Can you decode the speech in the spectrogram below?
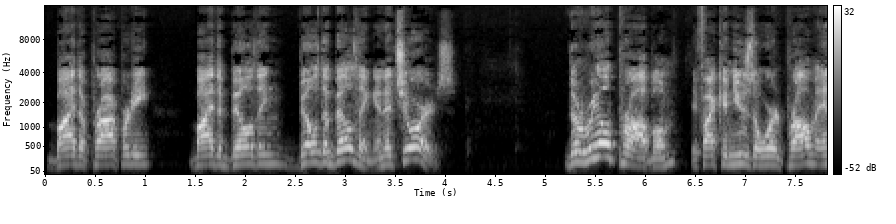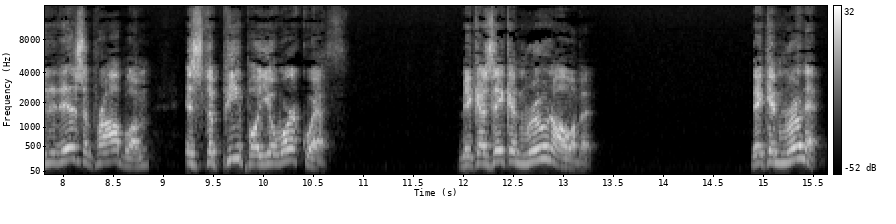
buy the property, buy the building, build a building, and it's yours. The real problem, if I can use the word problem, and it is a problem, is the people you work with. Because they can ruin all of it. They can ruin it.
